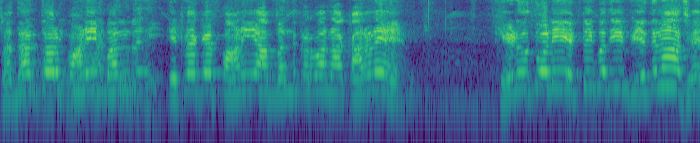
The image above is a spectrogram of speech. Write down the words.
સદંતર પાણી બંધ એટલે કે પાણી આ બંધ કરવાના કારણે ખેડૂતોની એટલી બધી વેદના છે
